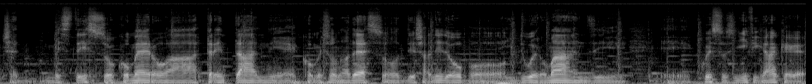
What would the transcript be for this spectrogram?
cioè, me stesso come ero a 30 anni e come sono adesso 10 anni dopo, i due romanzi, e questo significa anche che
